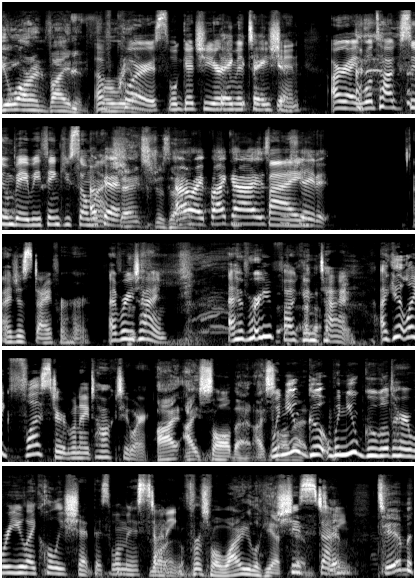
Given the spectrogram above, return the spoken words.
You are invited. For of real. course, we'll get you your Thank you, you. invitation. All right, we'll talk soon, baby. Thank you so much. Okay. Thanks, Gizelle. All right. Bye, guys. Bye. Appreciate it. I just die for her every time, every fucking time. I get like flustered when I talk to her. I, I saw that. I saw When you that. go- when you googled her, were you like, "Holy shit, this woman is stunning"? Well, First of all, why are you looking at She's Tim? stunning. Tim, Tim,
